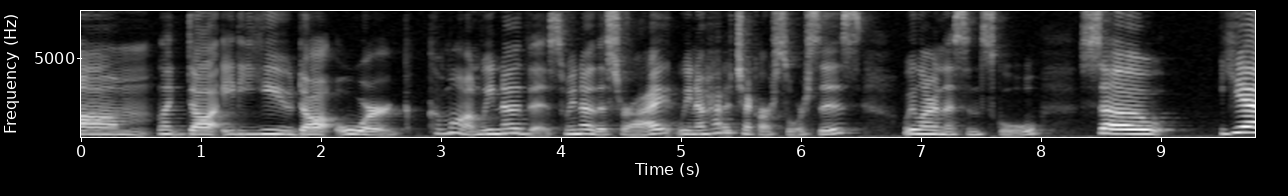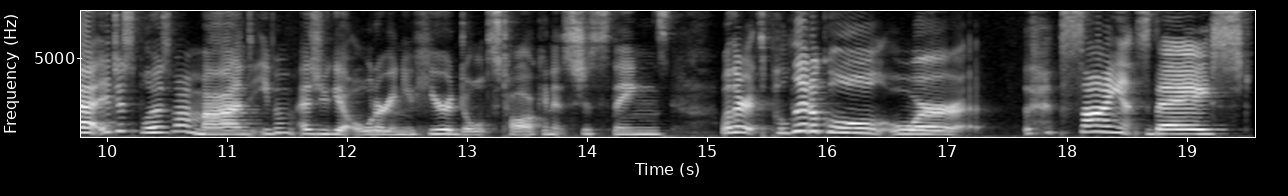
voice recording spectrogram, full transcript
um, like .edu, .org. Come on, we know this. We know this, right? We know how to check our sources. We learn this in school. So, yeah, it just blows my mind even as you get older and you hear adults talk and it's just things whether it's political or science based,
